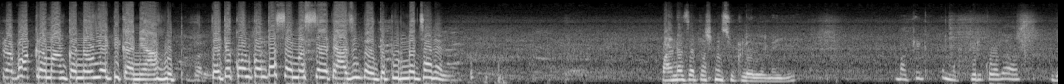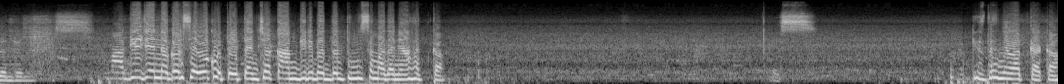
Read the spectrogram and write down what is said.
प्रभाग क्रमांक नऊ या ठिकाणी आहोत. तर इथे कोणकोणत्या समस्या आहेत त्या अजूनपर्यंत पूर्ण झाल्या नाही? पाण्याचा प्रश्न सुटलेला नाहीये. बाकी काय मग किरकोळ जनरल मागील जे नगरसेवक होते त्यांच्या कामगिरीबद्दल तुम्ही समाधानी आहात का? येस नक्कीच धन्यवाद काका.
